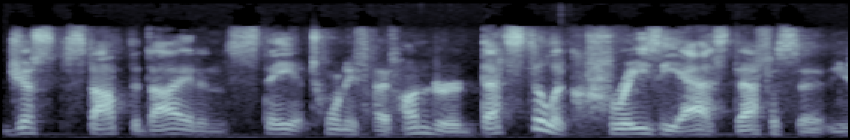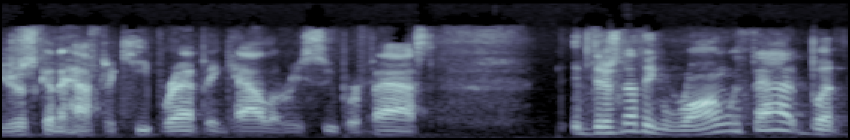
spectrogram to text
just stop the diet and stay at 2,500, that's still a crazy ass deficit. And you're just going to have to keep ramping calories super fast. There's nothing wrong with that, but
